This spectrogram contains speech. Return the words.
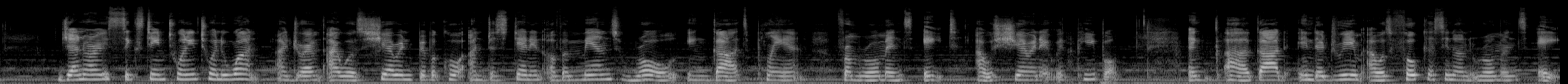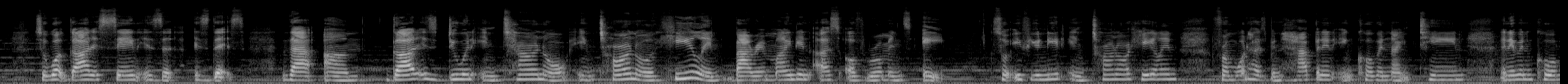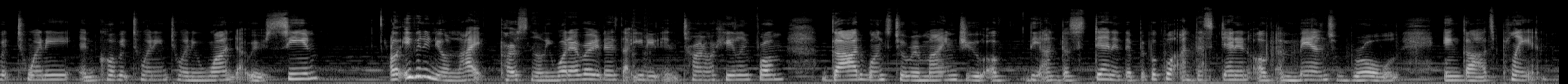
January 16, 2021, I dreamt I was sharing biblical understanding of a man's role in God's plan from Romans 8. I was sharing it with people. And uh, God, in the dream, I was focusing on Romans 8. So, what God is saying is, that, is this that um, God is doing internal internal healing by reminding us of Romans 8. So if you need internal healing from what has been happening in COVID-19 and even COVID-20 and COVID-2021 that we're seeing, or even in your life personally, whatever it is that you need internal healing from, God wants to remind you of the understanding, the biblical understanding of a man's role in God's plan.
